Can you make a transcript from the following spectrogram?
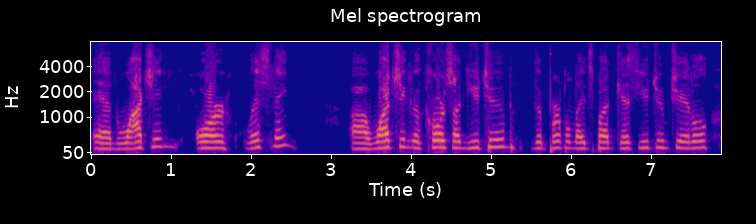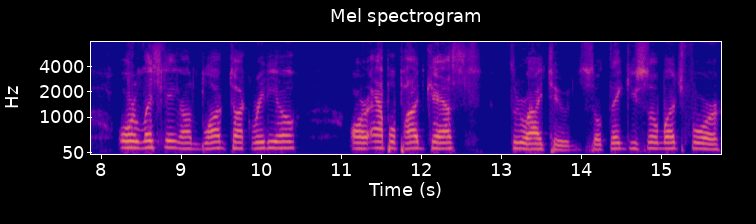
and watching or listening. Uh, watching, a course, on YouTube, the Purple Knights Podcast YouTube channel, or listening on Blog Talk Radio or Apple Podcasts through iTunes. So thank you so much for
